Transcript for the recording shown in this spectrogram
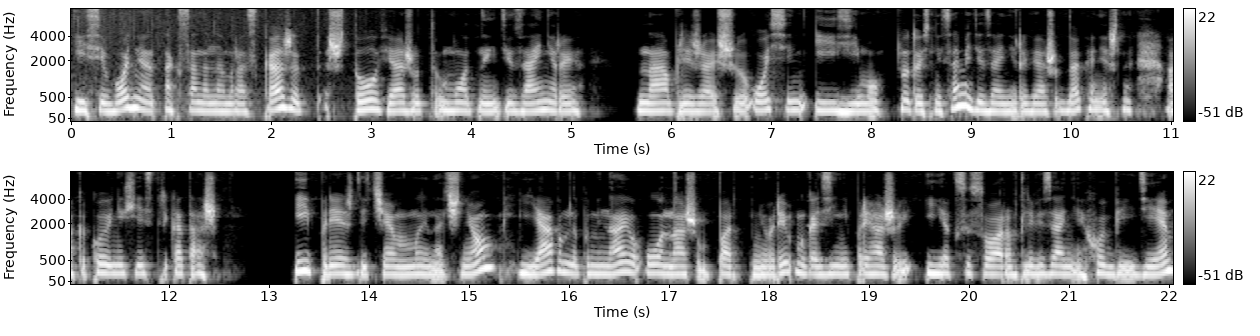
И сегодня Оксана нам расскажет, что вяжут модные дизайнеры на ближайшую осень и зиму. Ну, то есть не сами дизайнеры вяжут, да, конечно, а какой у них есть трикотаж. И прежде чем мы начнем, я вам напоминаю о нашем партнере магазине пряжи и аксессуаров для вязания «Хобби Идея».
